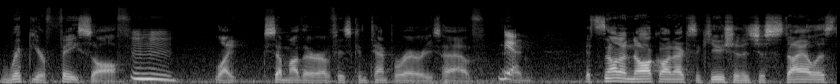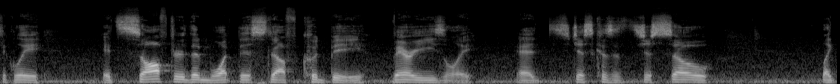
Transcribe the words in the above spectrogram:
rip your face off, Mm-hmm. like some other of his contemporaries have. Yeah. And it's not a knock on execution. It's just stylistically, it's softer than what this stuff could be very easily. It's just because it's just so, like,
